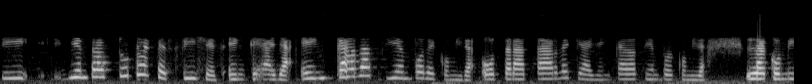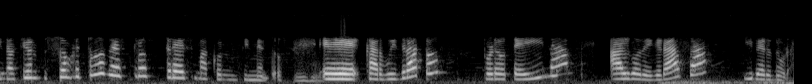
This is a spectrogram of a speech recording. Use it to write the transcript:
si mientras tú te, te fijes en que haya en cada tiempo de comida o tratar de que haya en cada tiempo de comida la combinación, sobre todo de estos tres macronutrientes, eh, carbohidratos, proteína, algo de grasa y verdura.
